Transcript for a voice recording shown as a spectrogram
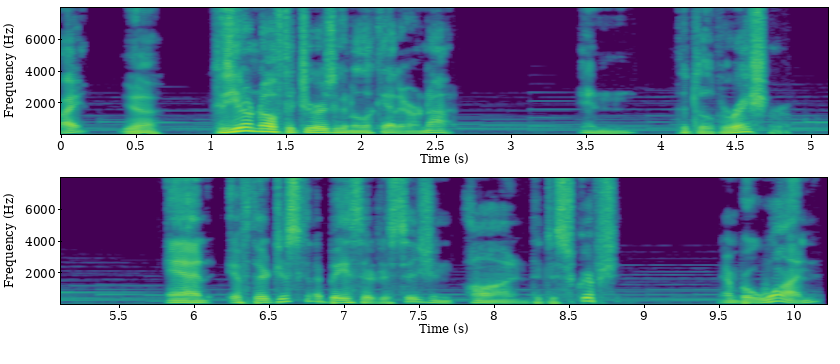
right? Yeah. because you don't know if the jurors are going to look at it or not in the deliberation room. And if they're just going to base their decision on the description, number one,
